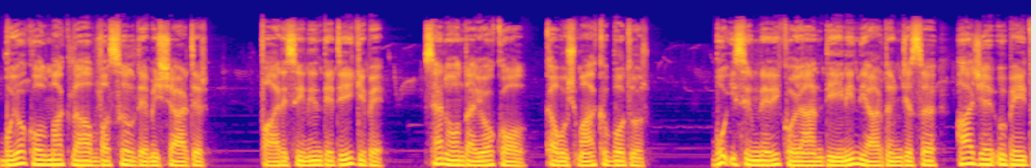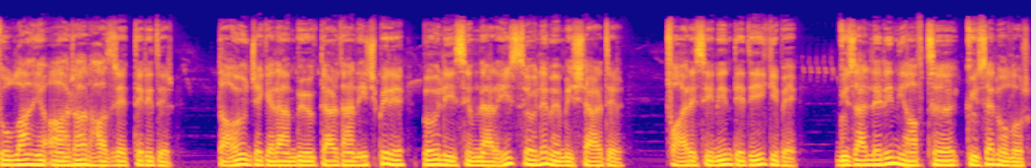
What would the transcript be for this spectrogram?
Bu yok olmakla vasıl demişlerdir. Farisi'nin dediği gibi sen onda yok ol, kavuşmak budur. Bu isimleri koyan dinin yardımcısı Hace Übeydullahi Ahrar Hazretleridir. Daha önce gelen büyüklerden hiçbiri böyle isimler hiç söylememişlerdir. Farisi'nin dediği gibi, güzellerin yaptığı güzel olur.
